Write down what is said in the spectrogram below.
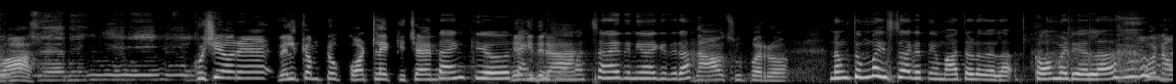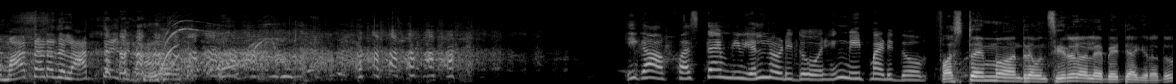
ವಾ ಖುಷಿ ಅವರೇ welcome to Kwatle kitchen thank you ಹೇಗಿದ್ದೀರಾ? ಚೆನ್ನಾಗಿದ್ದೀನಿ ನೀವು ಹೇಗಿದ್ದೀರಾ? ನಾವು ಸೂಪರ್. ನಮ್ಗೆ ತುಂಬಾ ಇಷ್ಟ ಆಗತ್ತೆ ನೀವು ಮಾತಾಡೋದೆಲ್ಲ. ಕಾಮಿಡಿ ಎಲ್ಲ. ಓ ನಾವು ಮಾತಾಡೋದೆಲ್ಲ ಆಗ್ತಾ ಇದ್ದೀರಾ? ಈಗ ಫಸ್ಟ್ ಟೈಮ್ ನೀವು ಎಲ್ಲಿ ನೋಡಿದ್ದು? ಹೆಂಗ್ ಮೀಟ್ ಮಾಡಿದ್ದು? ಫಸ್ಟ್ ಟೈಮ್ ಅಂದ್ರೆ ಒಂದು ಭೇಟಿ ಆಗಿರೋದು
